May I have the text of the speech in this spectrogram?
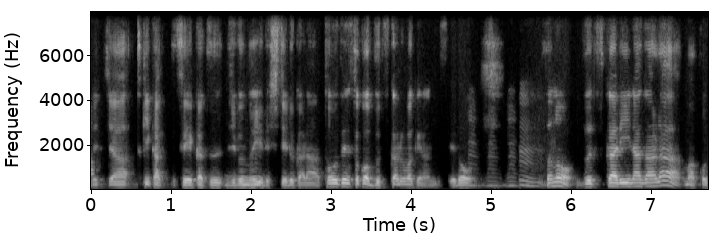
めっちゃ好き勝手生活自分の家でしてるから、当然そこはぶつかるわけなんですけど、うんうんうんうん。そのぶつかりながら、まあ言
